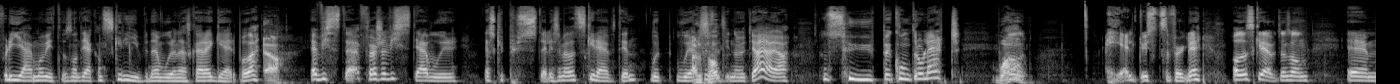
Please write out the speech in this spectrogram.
Fordi jeg må vite sånn at jeg kan skrive ned hvordan jeg skal reagere på det. Ja. Jeg visste, før så visste jeg hvor jeg skulle puste. liksom Jeg hadde skrevet inn hvor, hvor jeg pustet sant? inn og ut. Ja, ja, ja. Sånn superkontrollert. Wow. Sånn, Helt dust, selvfølgelig. Og hadde skrevet en sånn um,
